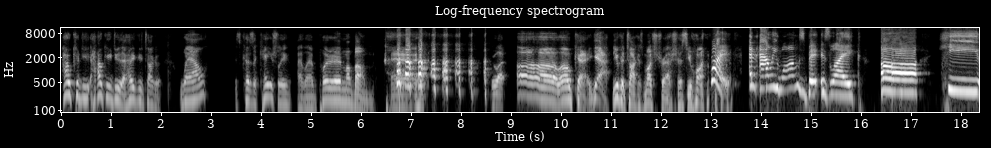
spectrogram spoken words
how could you how can you do that? How can you talk about? Well, it's because occasionally I let put it in my bum, and we're like, oh, okay, yeah, you could talk as much trash as you want. right. And Ali Wong's bit is like, uh, he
